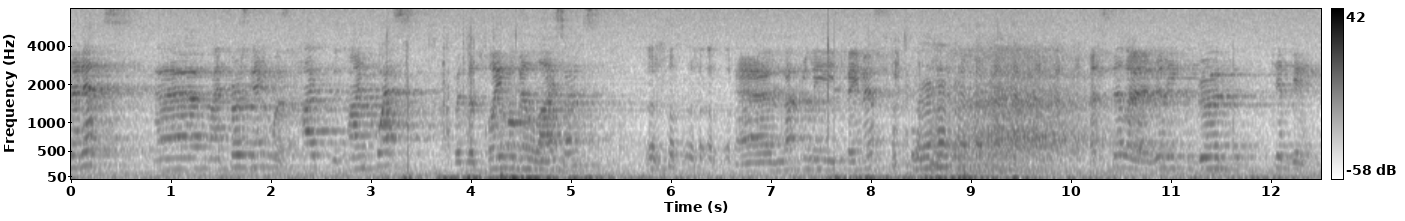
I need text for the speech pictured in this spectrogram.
My credits, uh, my first game was Hype the Time Quest with the Playmobil license. Uh, not really famous, but still a really good kid game.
